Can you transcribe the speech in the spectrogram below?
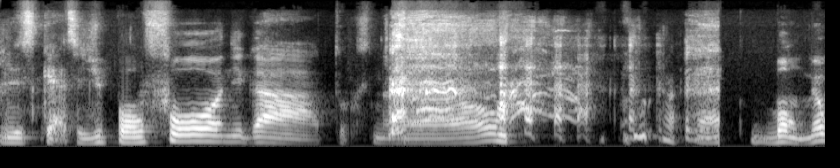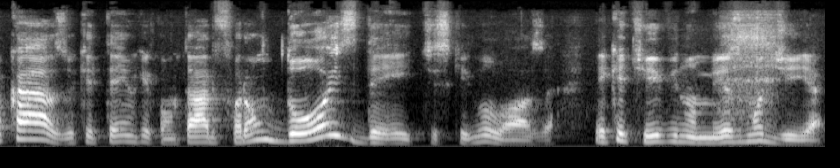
Não esquece de pôr o fone, gato, senão... Bom, meu caso, que tenho que contar, foram dois dates, que gulosa, e que tive no mesmo dia.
